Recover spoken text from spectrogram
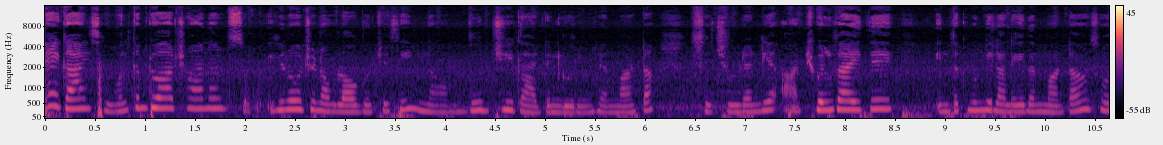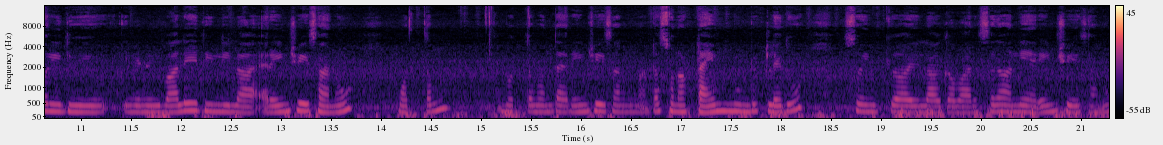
Hey guys welcome to our channel so ఈరోజు నా వ్లాగ్ వచ్చేసి నా బుజ్జి గార్డెన్ గురించి అనమాట సో చూడండి యాక్చువల్గా అయితే ఇంతకుముందు ఇలా లేదనమాట సో ఇది నేను ఇవాళ దీన్ని ఇలా అరేంజ్ చేశాను. మొత్తం మొత్తం అంతా అరేంజ్ చేశాను అనమాట సో నాకు టైం ఉండట్లేదు. సో ఇంకా ఇలాగ వరుసగా అన్నీ అరేంజ్ చేశాను.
